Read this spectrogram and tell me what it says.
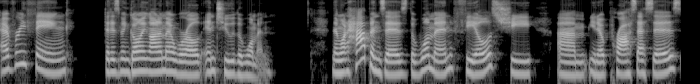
everything that has been going on in their world into the woman. Then what happens is the woman feels she, um, you know, processes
